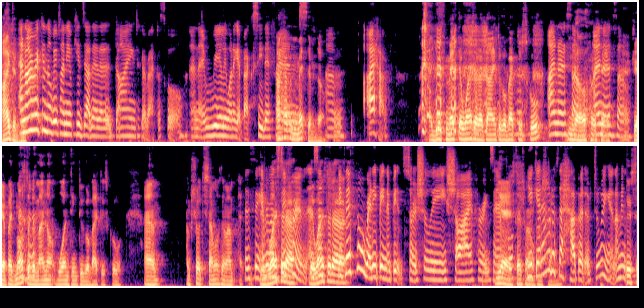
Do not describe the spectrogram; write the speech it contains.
I didn't. And I reckon there'll be plenty of kids out there that are dying to go back to school and they really want to get back, see their friends. I haven't met them though. Um, I have. Uh, You've met the ones that are dying to go back to school. I know some. No, I know some. Yeah, but most of them are not wanting to go back to school. Um, I'm sure some of them are. I think the everyone's ones that are- different. the and some, are. if they've already been a bit socially shy, for example, that's what you get out of the habit of doing it. I mean, It's-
